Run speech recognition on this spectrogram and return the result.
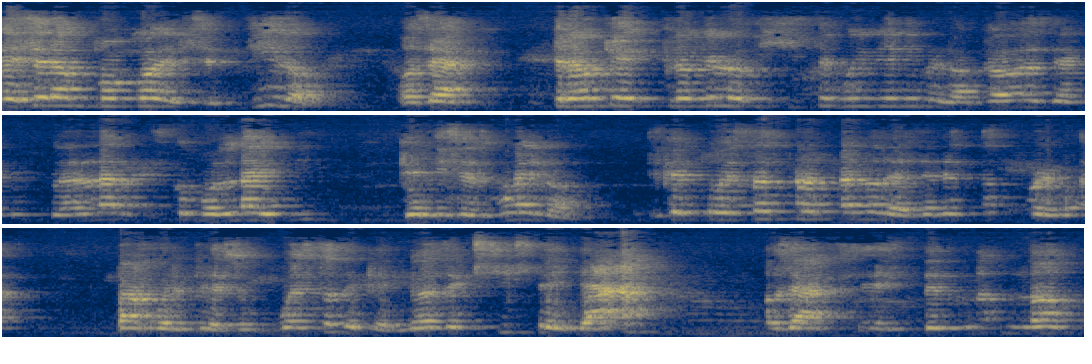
ese era un poco el sentido. O sea, creo que, creo que lo dijiste muy bien y me lo acabas de aclarar. Es como Leibniz, que dices, bueno, es que tú estás tratando de hacer estas pruebas bajo el presupuesto de que Dios existe ya. O sea, este, no, no,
